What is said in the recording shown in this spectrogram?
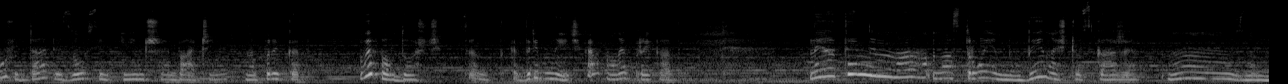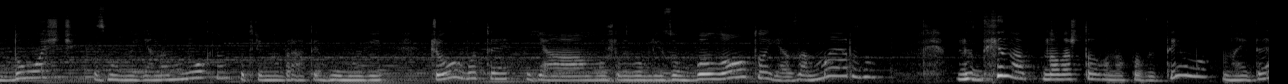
можуть дати зовсім інше бачення. Наприклад, випав дощ, це така дрібничка, але приклад. Негативним настроєм людина, що скаже, знову дощ, знову я намокну, потрібно брати гумові чоботи, я, можливо, влізу в болото, я замерзну. Людина налаштована позитивно, знайде,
